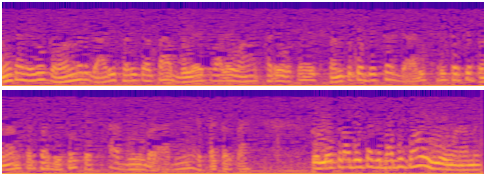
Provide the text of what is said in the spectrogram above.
मैंने कहा, देखो, गवर्नर गाड़ी खड़ी करता है बुलेट वाले वहाँ खड़े होते हैं एक संत को देखकर गाड़ी खड़ी करके प्रणाम करता, देखो, कैसा आदमी बड़ा आदमी ऐसा करता है। तो लोकड़ा बोलता कि बाबू कहाँ हुए वहाँ में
